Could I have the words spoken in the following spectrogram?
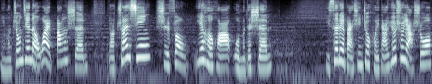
你们中间的外邦神，要专心侍奉耶和华我们的神。”以色列百姓就回答约书亚说：“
